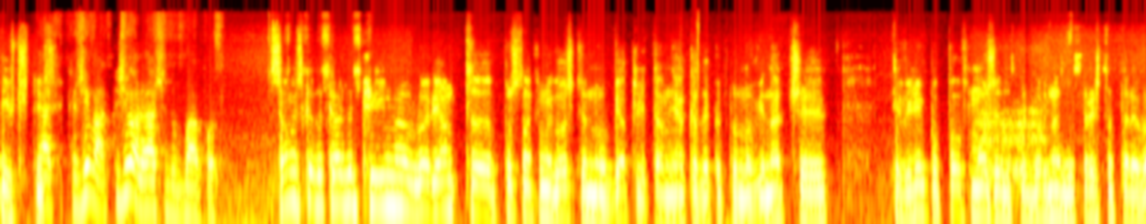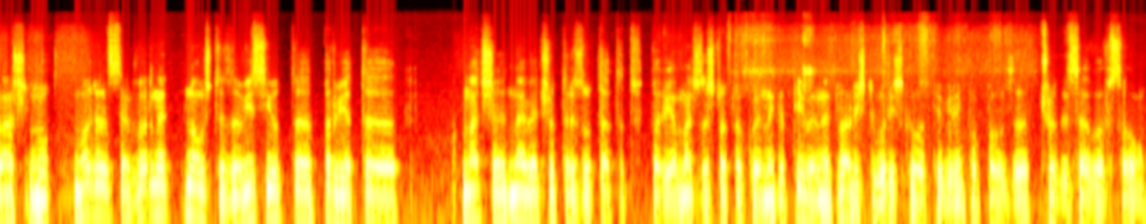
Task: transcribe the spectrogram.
Ивчо ти Да, си. кажи, Ва, кажи, Валя, аз ще добавя после. Само иска да кажа, че има вариант, пуснахме го още на обяд или там някъде като новина, че Евелин Попов може да се върне за срещата реванш, но може да се върне, много ще зависи от първият а, матч, най-вече от резултатът в първия матч, защото ако е негативен, едва ли ще го рискуват Евелин Попов за чудеса в Соло.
